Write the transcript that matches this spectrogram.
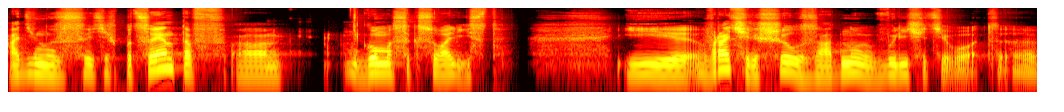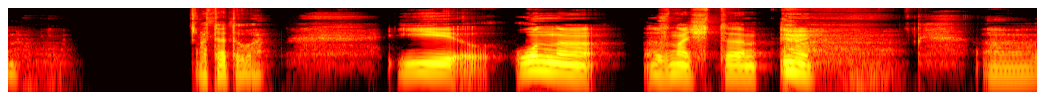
один из этих пациентов э, гомосексуалист. И врач решил заодно вылечить его от, э, от этого. И он, э, значит, э, Э,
